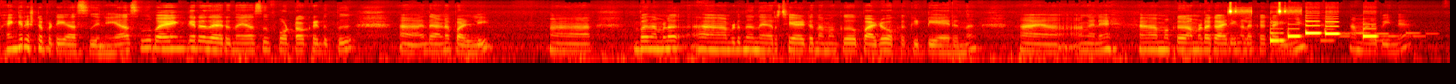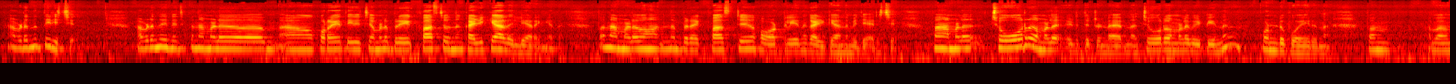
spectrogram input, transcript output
ഭയങ്കര ഇഷ്ടപ്പെട്ടു യാസുവിന് യാസ് ഭയങ്കര ഇതായിരുന്നു. യാസ് ഫോട്ടോ ഒക്കെ എടുത്ത് ഇതാണ് പള്ളി. അപ്പോൾ നമ്മൾ അവിടുന്ന് നേർച്ചയായിട്ട് നമുക്ക് പഴമൊക്കെ കിട്ടിയായിരുന്നു. അങ്ങനെ നമുക്ക് നമ്മുടെ കാര്യങ്ങളൊക്കെ കഴിഞ്ഞ് നമ്മൾ പിന്നെ അവിടുന്ന് തിരിച്ച്. അവിടുന്ന് തിരിച്ചപ്പോൾ നമ്മൾ കുറേ തിരിച്ച് നമ്മൾ ബ്രേക്ക്ഫാസ്റ്റ് ഒന്നും കഴിക്കാതല്ലേ ഇറങ്ങിയത്. അപ്പോൾ നമ്മൾ ഒന്ന് ബ്രേക്ക്ഫാസ്റ്റ് ഹോട്ടലിൽ നിന്ന് കഴിക്കാമെന്ന് വിചാരിച്ച്. അപ്പോൾ നമ്മൾ ചോറ് നമ്മൾ എടുത്തിട്ടുണ്ടായിരുന്നു. ചോറ് നമ്മൾ വീട്ടിൽ നിന്ന് കൊണ്ടുപോയിരുന്നു. അപ്പം അപ്പം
